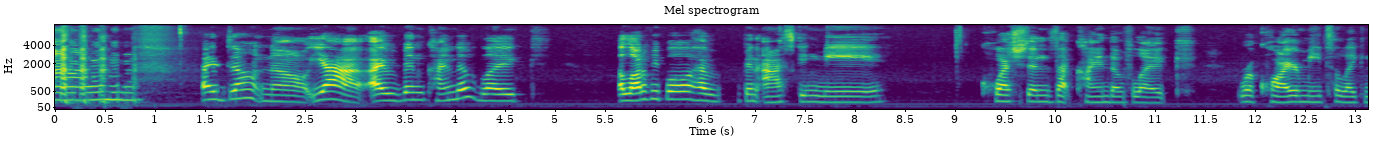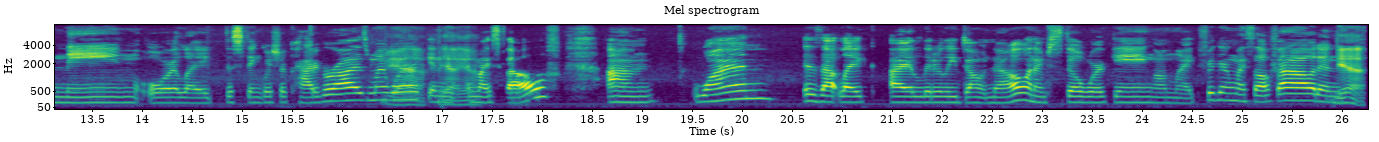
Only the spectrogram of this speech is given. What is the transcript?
Um I don't know. Yeah, I've been kind of like a lot of people have been asking me questions that kind of like require me to like name or like distinguish or categorize my work and, Yeah. and myself. Um, one is that like I literally don't know and I'm still working on like figuring myself out. And Yeah.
